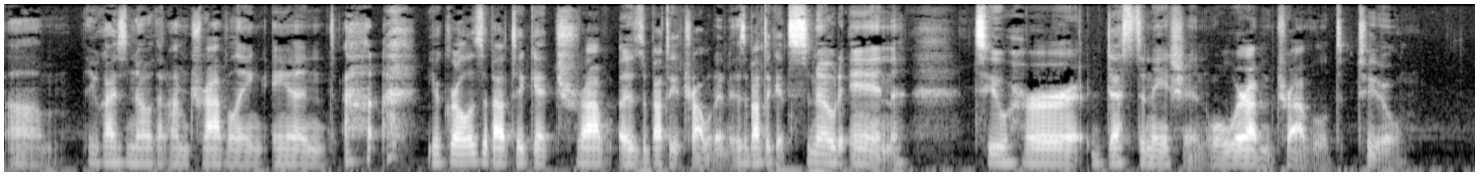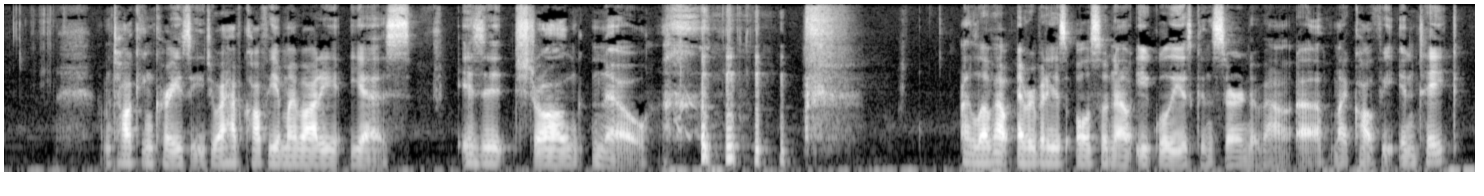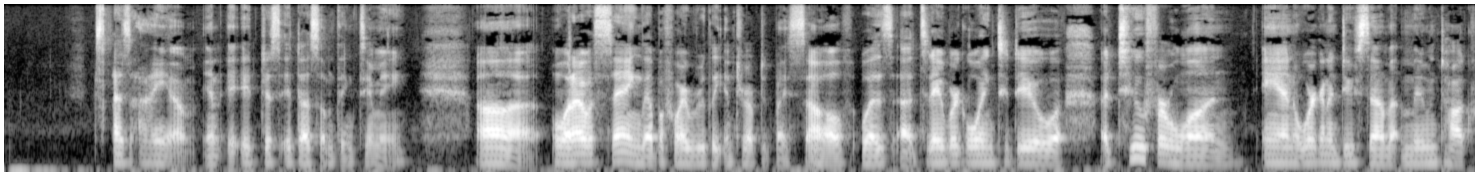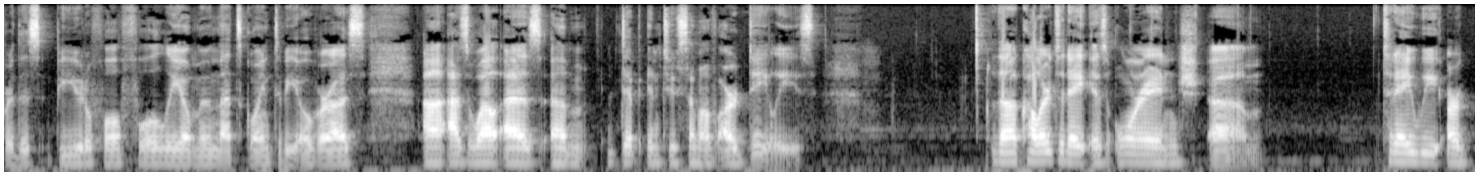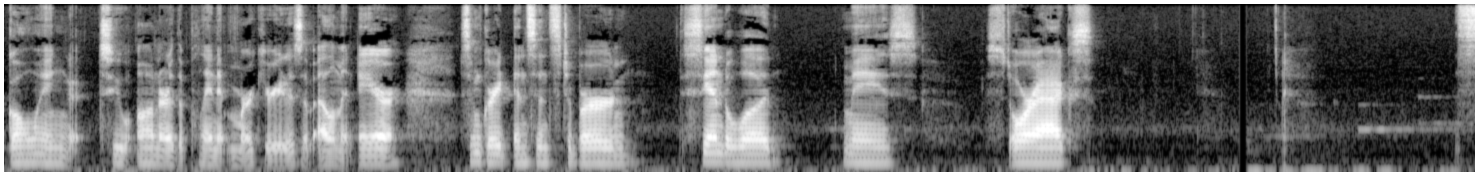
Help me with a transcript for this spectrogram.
Um, you guys know that I'm traveling, and your girl is about to get travel is about to get traveled in is about to get snowed in to her destination. Well, where I'm traveled to. I'm talking crazy. Do I have coffee in my body? Yes. Is it strong? No. I love how everybody is also now equally as concerned about uh, my coffee intake as I am, and it, it, just it does something to me. Uh, what I was saying though before I rudely interrupted myself was uh, today we're going to do a two for one, and we're gonna do some moon talk for this beautiful full Leo moon that's going to be over us uh, as well as um, dip into some of our dailies. The color today is orange. Um, today we are going to honor the planet Mercury. It is of element air. Some great incense to burn sandalwood, mace, storax,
